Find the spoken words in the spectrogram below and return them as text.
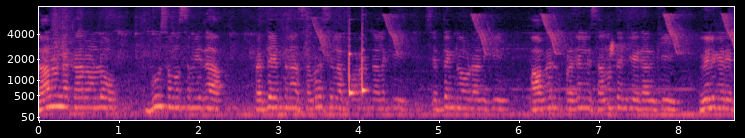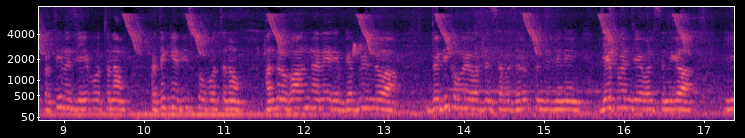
రానున్న కాలంలో భూ సమస్య మీద పెద్ద ఎత్తున సమరశీల పోరాటాలకి సిద్ధం కావడానికి ఆ మేరకు ప్రజల్ని సన్నద్ధం చేయడానికి వీలుగా రేపు ప్రతిజ్ఞ చేయబోతున్నాం ప్రతిజ్ఞ తీసుకోబోతున్నాం. అందులో భాగంగానే రేపు డెబ్బై ఎనిమిదవ దొడ్డి కొమరి వర్ధన సభ జరుగుతుంది. దీన్ని జయప్రదం చేయవలసిందిగా ఈ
